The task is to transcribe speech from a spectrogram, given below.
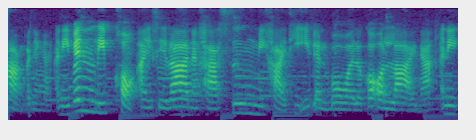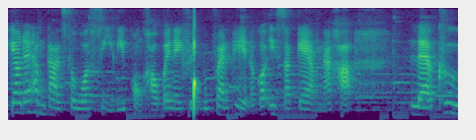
ต่างกันยังไง อันนี้เป็นลิปของไอเซรานะคะ ซึ่งมีขายที่ Eve and Boy แล้วก็ออนไลน์นะ อันนี้แก้วได้ทำการสวอสีลิปของเขาไปใน Facebook Fanpage แล้วก็ Instagram นะคะ และคือ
